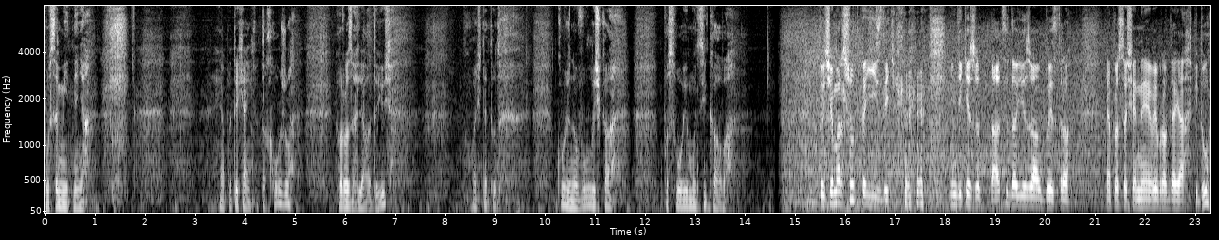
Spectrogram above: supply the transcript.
усамітнення. Я потихеньку так ходжу, розглядаюсь. Бачите, тут кожна вуличка по-своєму цікава. Тут ще маршрутка їздить. Він тільки що так сюди в'їжджав швидко. Я просто ще не вибрав, де я піду.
